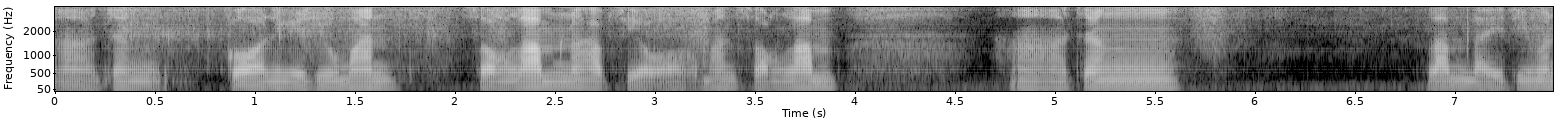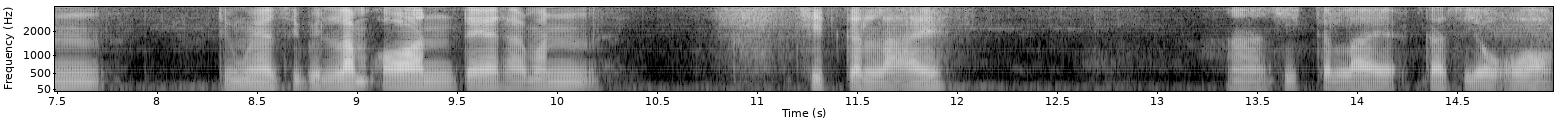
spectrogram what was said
อ่าจังกอนี่ก็อยู่มันสองลำนะครับ เสียวออกมันสองลำอ่าจังลำไหนที่มันถึงแม้สิเป็นลำอ่อน แต่ถ้ามันชิดกันหลายอ่าชิดกันหลายก็เสียวออก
